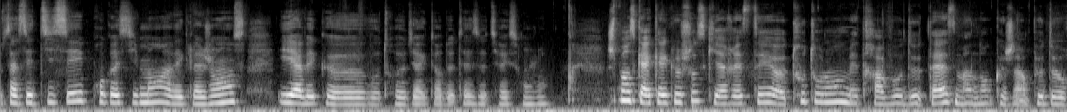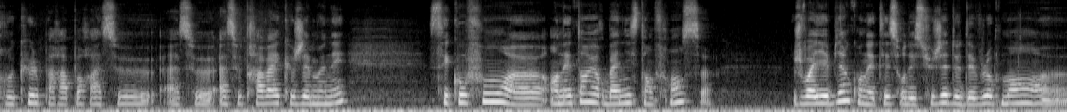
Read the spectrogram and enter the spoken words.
ça s'est tissé progressivement avec l'agence et avec euh, votre directeur de thèse Thierry Sanjean je pense qu'il y a quelque chose qui est resté euh, tout au long de mes travaux de thèse, maintenant que j'ai un peu de recul par rapport à ce, travail que j'ai mené. C'est qu'au fond, euh, en étant urbaniste en France, je voyais bien qu'on était sur des sujets de développement euh,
